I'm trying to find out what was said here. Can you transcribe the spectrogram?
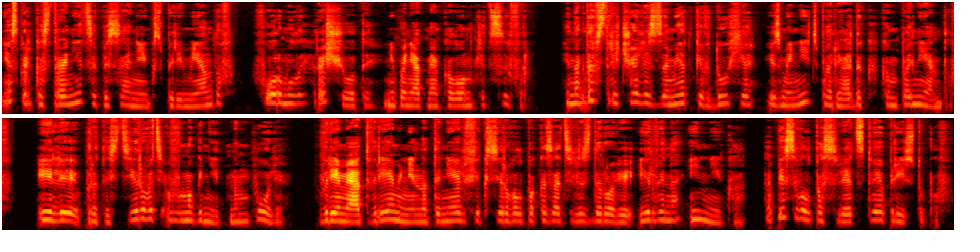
Несколько страниц описания экспериментов, формулы, расчеты, непонятные колонки цифр. Иногда встречались заметки в духе «изменить порядок компонентов» или «протестировать в магнитном поле». Время от времени Натаниэль фиксировал показатели здоровья Ирвина и Ника, описывал последствия приступов.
